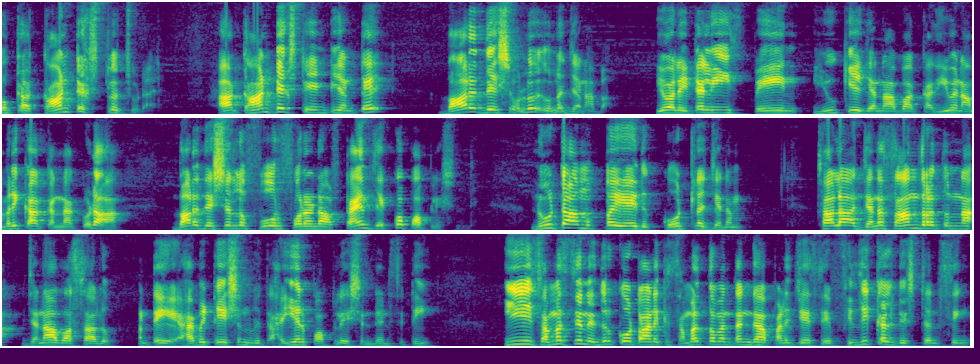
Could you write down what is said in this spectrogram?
ఒక కాంటెక్స్ట్లో చూడాలి. ఆ కాంటెక్స్ట్ ఏంటి అంటే భారతదేశంలో ఉన్న జనాభా. ఇవాళ ఇటలీ స్పెయిన్ యూకే జనాభా కాదు ఈవెన్ అమెరికా కన్నా కూడా భారతదేశంలో four four and half times ఎక్కువ పాపులేషన్ ఉంది. నూట ముప్పై ఐదు కోట్ల జనం చాలా జనసాంద్రత ఉన్న జనావాసాలు అంటే habitation with higher population density ఈ సమస్యను ఎదుర్కోవటానికి సమర్థవంతంగా పనిచేసే ఫిజికల్ డిస్టెన్సింగ్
